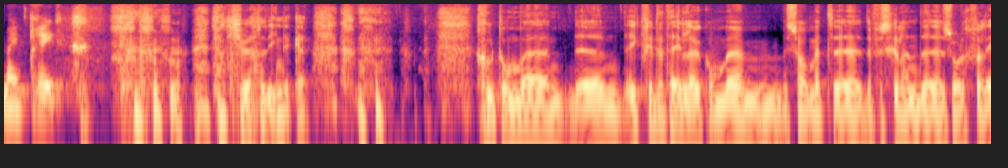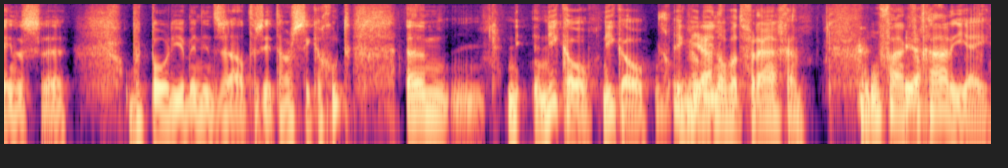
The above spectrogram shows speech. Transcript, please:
mijn preek. Dankjewel, Lineke. Goed om. Uh, uh, ik vind het heel leuk om uh, zo met de verschillende zorgverleners op het podium en in de zaal te zitten. Hartstikke goed. Um, Nico, Nico, ik wil ja. je nog wat vragen. Hoe vaak ja. vergader jij?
